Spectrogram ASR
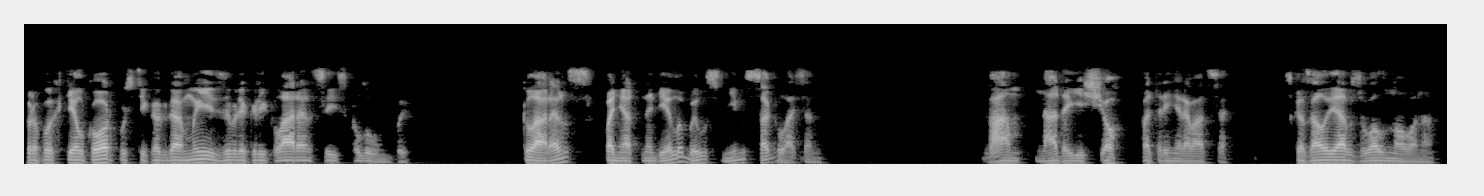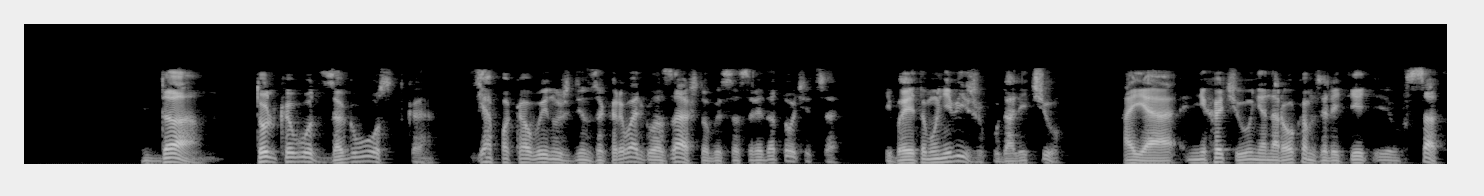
Пропыхтел корпусти, когда мы извлекли Кларенса из клумбы. Кларенс, понятное дело, был с ним согласен. — Вам надо еще потренироваться, — сказал я взволнованно. — Да, только вот загвоздка. Я пока вынужден закрывать глаза, чтобы сосредоточиться, и поэтому не вижу, куда лечу. А я не хочу ненароком залететь в сад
